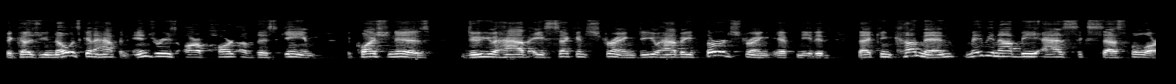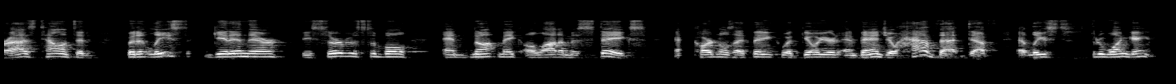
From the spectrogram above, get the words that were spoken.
because you know it's going to happen. Injuries are a part of this game. The question is, do you have a second string? Do you have a third string if needed that can come in, maybe not be as successful or as talented, but at least get in there, be serviceable, and not make a lot of mistakes. And Cardinals, I think, with Gaillard and Banjo, have that depth at least through one game.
